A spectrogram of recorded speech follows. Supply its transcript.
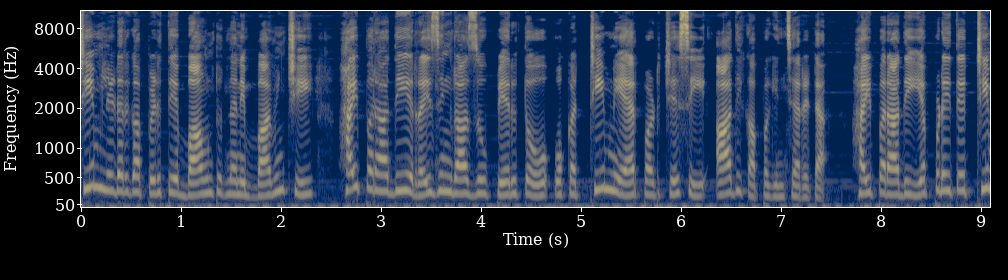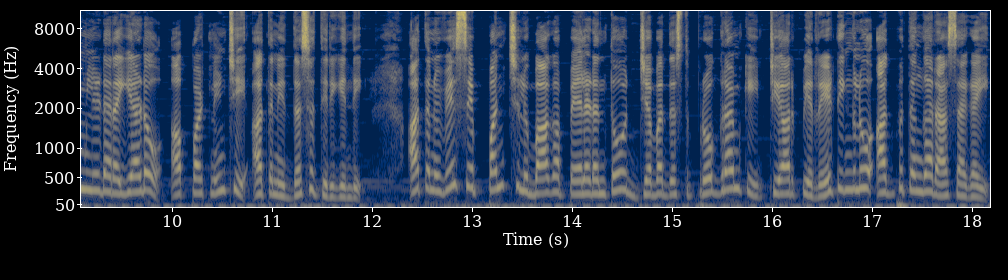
టీం లీడర్గా పెడితే బావుంటుందని భావించి హైపర్ ఆది రైజింగ్ రాజు పేరుతో ఒక టీంని ఏర్పాటు చేసి ఆదికి అప్పగించారట. హైపర్ ఆది ఎప్పుడైతే టీం లీడర్ అయ్యాడో అప్పట్నుంచి అతని దశ తిరిగింది. అతను వేసే పంచులు బాగా పేలడంతో జబర్దస్త్ ప్రోగ్రాంకి టీఆర్పీ రేటింగ్లు అద్భుతంగా రాసాగాయి.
